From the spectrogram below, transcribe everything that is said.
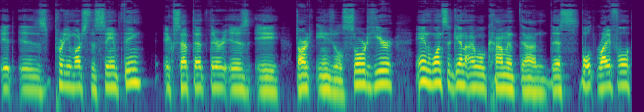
it is pretty much the same thing, except that there is a Dark Angel sword here. And once again, I will comment on this bolt rifle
